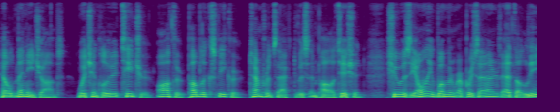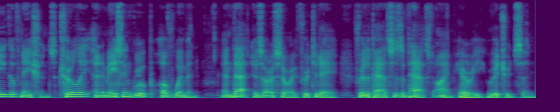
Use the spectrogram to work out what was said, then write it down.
held many jobs which included teacher, author, public speaker, temperance activist, and politician. She was the only woman representative at the League of Nations. Truly an amazing group of women. And that is our story for today. For the past is the past, I'm Harry Richardson.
